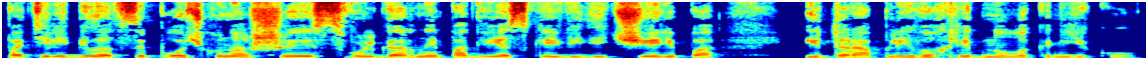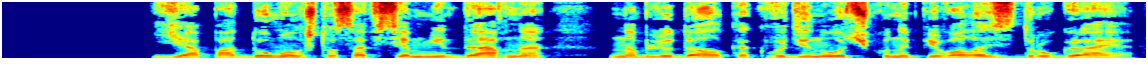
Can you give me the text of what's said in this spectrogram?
потеребила цепочку на шее с вульгарной подвеской в виде черепа и торопливо хлебнула коньяку. Я подумал, что совсем недавно наблюдал, как в одиночку напивалась другая,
